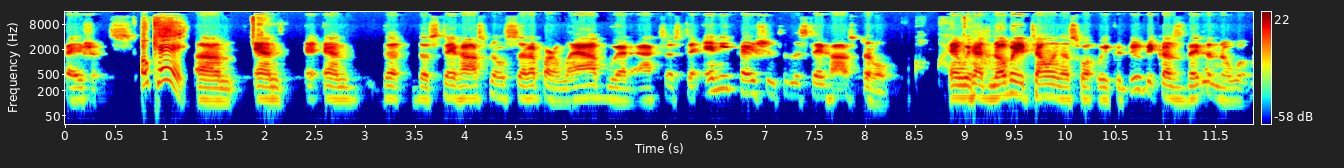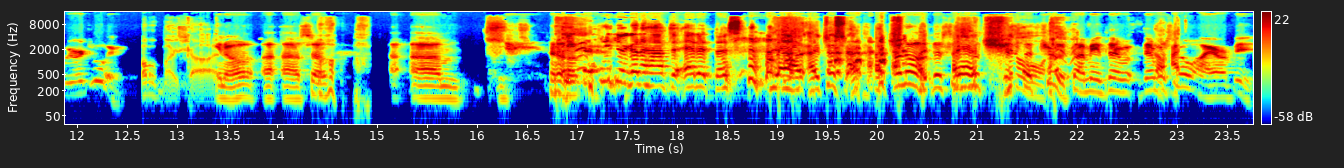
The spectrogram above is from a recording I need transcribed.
patients. Okay. Um, and and the the state hospital set up our lab. We had access to any patients in the state hospital. Oh and we had nobody telling us what we could do because they didn't know what we were doing. Oh my god. You know uh, uh, so uh, um I think you're going to have to edit this. yeah, I just. I, I, oh no, this is the, this the, truth. I mean, there there was no, no IRB,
